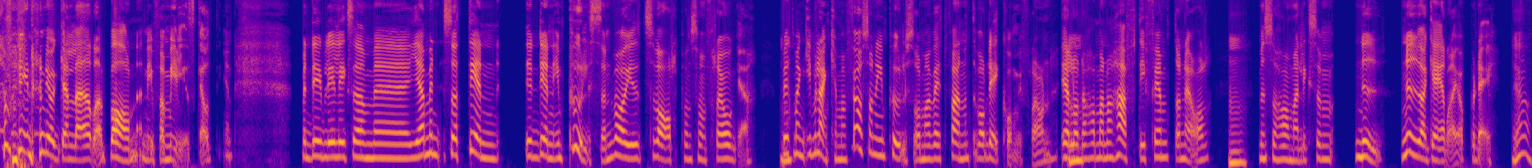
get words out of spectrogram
mig innan jag kan lära barnen i familjescoutingen. Men det blir liksom, eh, ja men så att den, den impulsen var ju ett svar på en sån fråga. Vet man, ibland kan man få sådana impulser och man vet fan inte var det kom ifrån. Eller Mm. det har man haft i 15 år, Mm. men så har man liksom nu, nu agerar jag på det. Ja.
